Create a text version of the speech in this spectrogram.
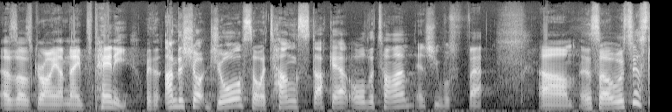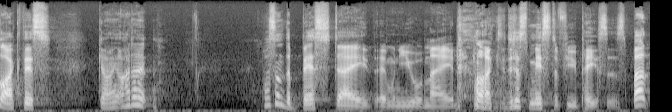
as I was growing up, named Penny, with an undershot jaw, so her tongue stuck out all the time, and she was fat. Um, and so it was just like this, going, I don't, wasn't the best day when you were made. like, just missed a few pieces. But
